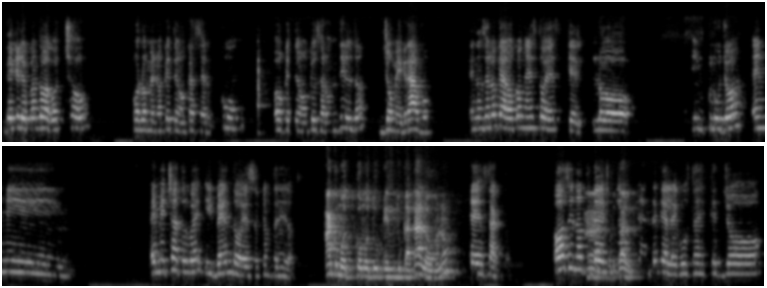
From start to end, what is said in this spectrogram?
de que yo cuando hago show, por lo menos que tengo que hacer cum o que tengo que usar un dildo, yo me grabo. Entonces lo que hago con esto es que lo incluyo en mi en mi Chaturbay y vendo ese contenido. Ah, como, como tu, en tu catálogo, ¿no? Exacto. O si no, ah, de hecho, gente que le gusta es que yo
